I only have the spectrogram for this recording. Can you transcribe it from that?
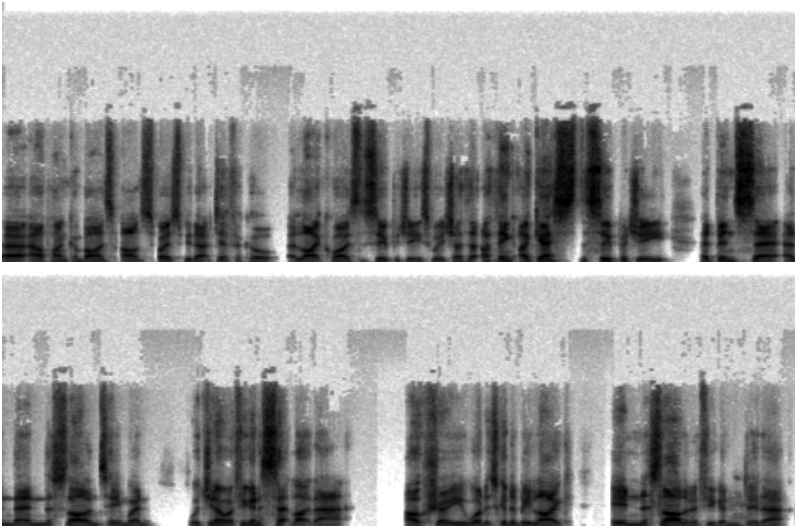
uh, Alpine combines aren't supposed to be that difficult. Likewise, the Super Gs, which I, th- I think I guess the Super G had been set, and then the slalom team went, well, do you know what? If you're going to set like that, I'll show you what it's going to be like in the slalom if you're going to do that.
